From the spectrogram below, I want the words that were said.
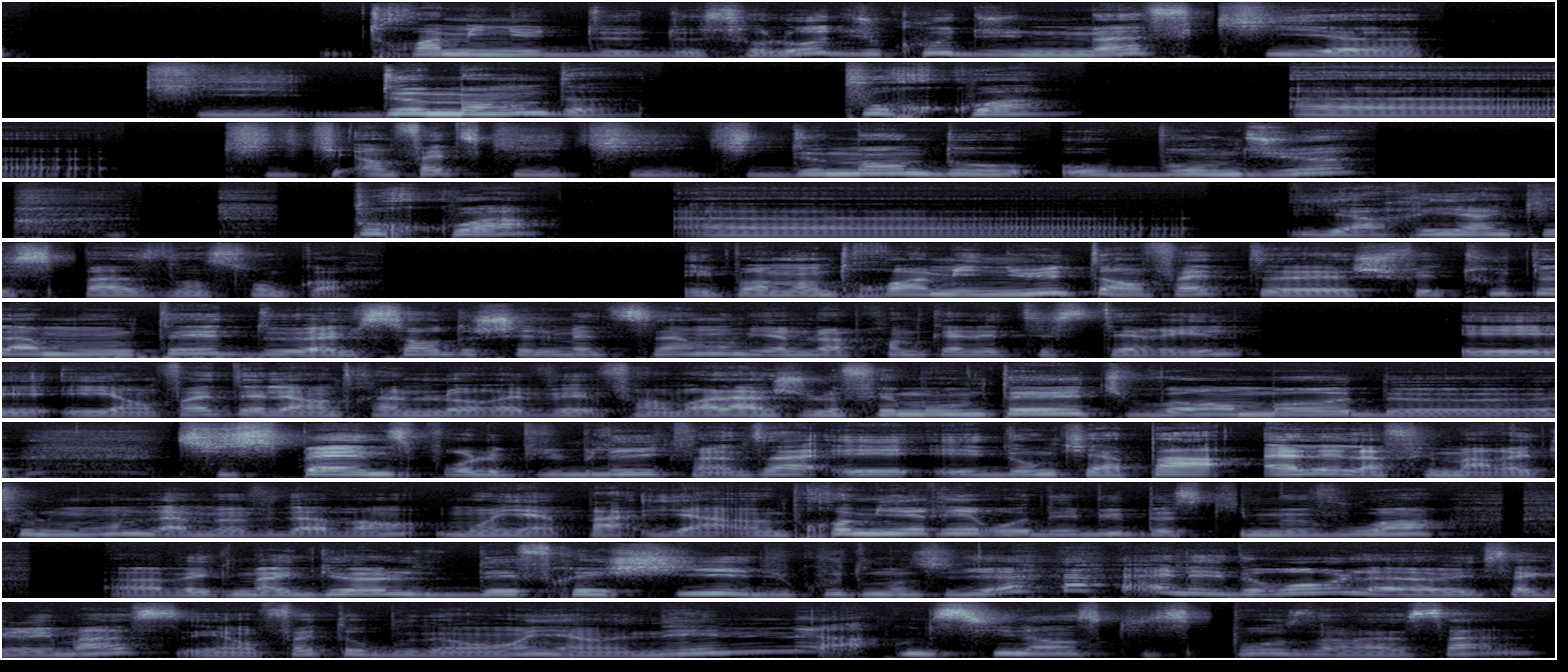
trois minutes de, solo, du coup, d'une meuf qui, euh, qui demande pourquoi. Qui, en fait, qui, qui, qui demande au, bon Dieu pourquoi il n'y a rien qui se passe dans son corps. Et pendant trois minutes, en fait, euh, je fais toute la montée de. Elle sort de chez le médecin, on vient de lui apprendre qu'elle était stérile. Et, et, en fait, elle est en train de le rêver. Enfin voilà, je le fais monter, tu vois, en mode euh, suspense pour le public. Enfin ça. Et, et donc, il n'y a pas. Elle, elle a fait marrer tout le monde, la meuf d'avant. Moi, il y a pas. Il y a un premier rire au début parce qu'il me voit avec ma gueule défraîchie. Et du coup, tout le monde se dit, ah, elle est drôle avec sa grimace. Et en fait, au bout d'un moment, il y a un énorme silence qui se pose dans la salle.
